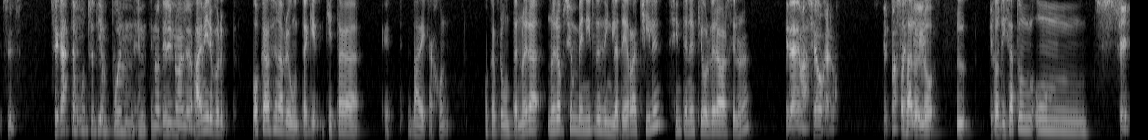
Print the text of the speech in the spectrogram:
Se, se gasta mucho tiempo en, en, en hoteles y no vale la pena. Ah, mire, pero Oscar hace una pregunta que, que está, este, va de cajón. Oscar pregunta, ¿no era, ¿no era opción venir desde Inglaterra a Chile sin tener que volver a Barcelona? Era demasiado caro. El O pasaje. sea, lo, lo- lo- cotizaste un, un- Sí,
